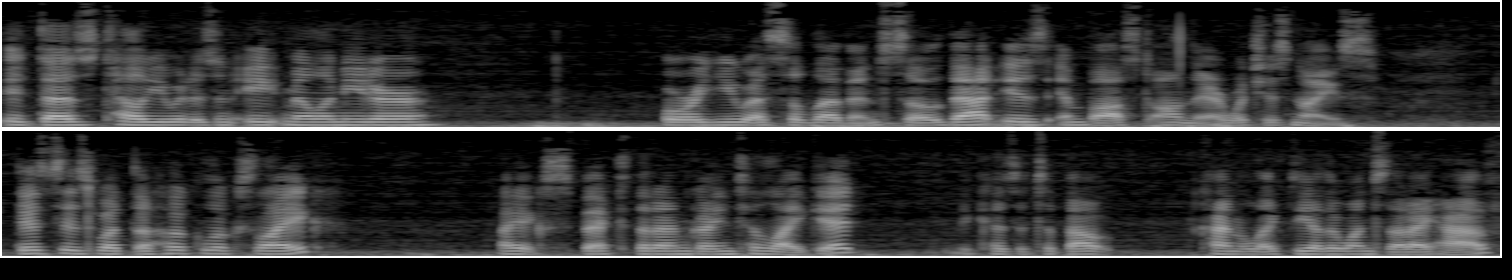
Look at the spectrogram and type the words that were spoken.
it does tell you it is an 8 millimeter or a US 11. So that is embossed on there, which is nice. This is what the hook looks like. I expect that I'm going to like it because it's about kind of like the other ones that I have.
